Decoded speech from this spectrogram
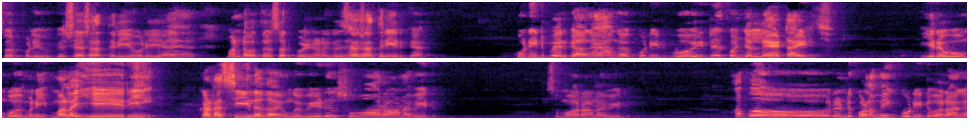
சொற்பொழிவுக்கு சேஷாத்திரியோடைய மண்டபத்தில் சொற்பொழிவு நடக்குது. சேஷாத்திரி இருக்கார். கூட்டிகிட்டு போயிருக்காங்க. அங்கே கூட்டிகிட்டு போயிட்டு கொஞ்சம் லேட் ஆகிடுச்சு இரவு ஒம்பது மணி. மலை ஏறி கடைசியில் தான் இவங்க வீடு. சுமாரான வீடு. சுமாரான வீடு. அப்போது ரெண்டு குழந்தைங்க கூட்டிகிட்டு வராங்க.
